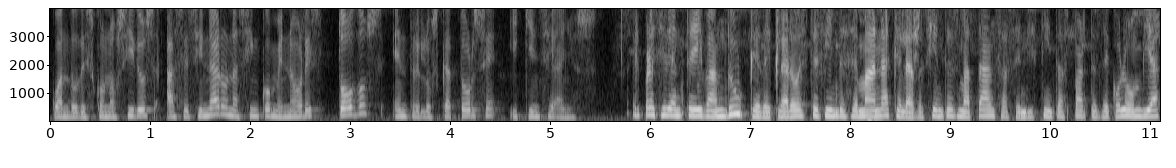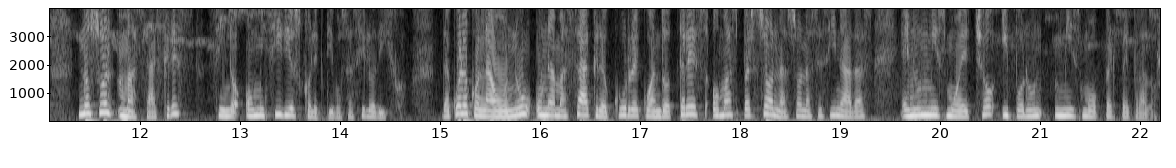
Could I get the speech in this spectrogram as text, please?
cuando desconocidos asesinaron a cinco menores, todos entre los 14 y 15 años. El presidente Iván Duque declaró este fin de semana que las recientes matanzas en distintas partes de Colombia no son masacres, sino homicidios colectivos, así lo dijo. De acuerdo con la ONU, una masacre ocurre cuando tres o más personas son asesinadas en un mismo hecho y por un mismo perpetrador.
